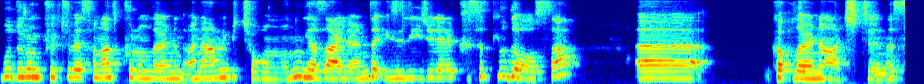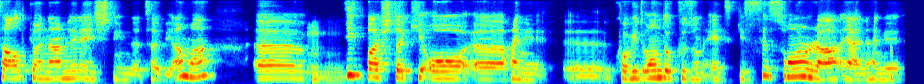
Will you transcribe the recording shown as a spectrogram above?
Bu durum kültür ve sanat kurumlarının önemli bir çoğunluğunun yaz aylarında izleyicilere kısıtlı da olsa e, kapılarını açtığını, sağlık önlemleri eşliğinde tabii ama ee, ilk baştaki o e, hani e, Covid-19'un etkisi sonra yani hani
